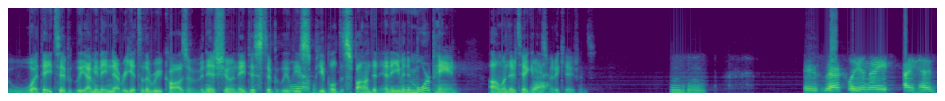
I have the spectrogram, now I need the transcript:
what they typically, I mean, they never get to the root cause of an issue, and they just typically leave yeah. people despondent and even in more pain uh, when they're taking yeah. these medications. Mm-hmm. Exactly, and I I had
